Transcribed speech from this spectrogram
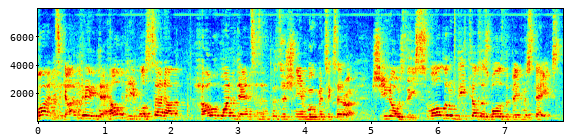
once got paid to help people set up how one dances and positioning and movements, etc. She knows the small little details as well as the big mistakes.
